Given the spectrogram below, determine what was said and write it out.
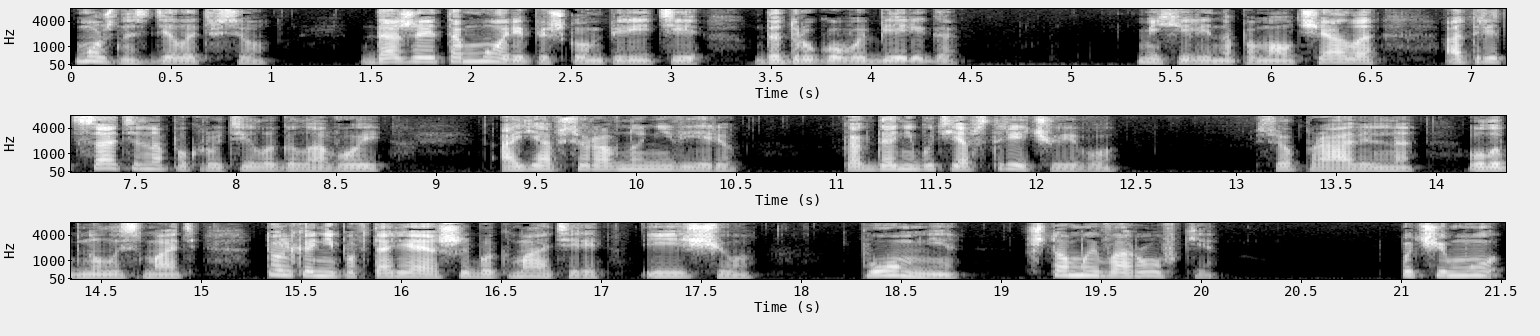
можно сделать все. Даже это море пешком перейти до другого берега. Михелина помолчала, отрицательно покрутила головой. «А я все равно не верю. Когда-нибудь я встречу его». «Все правильно», — улыбнулась мать. «Только не повторяй ошибок матери. И еще. Помни, что мы воровки». «Почему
